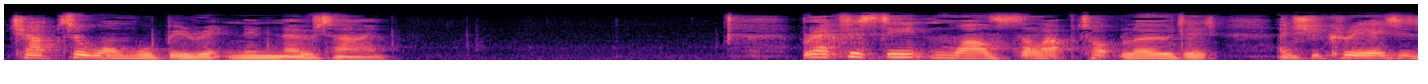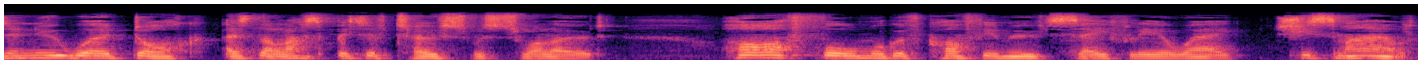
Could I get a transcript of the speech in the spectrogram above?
chapter one would be written in no time. Breakfast eaten whilst the laptop loaded, and she created a new Word doc as the last bit of toast was swallowed. Half full mug of coffee moved safely away. She smiled.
